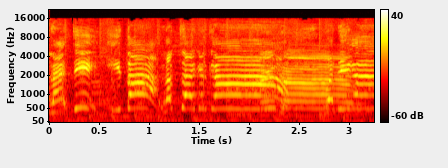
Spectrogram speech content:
และที่อีตารับใจกันค่ะใช่ครับสวัสดีค่ะ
